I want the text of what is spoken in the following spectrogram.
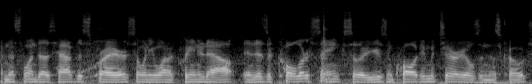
And this one does have the sprayer, so when you want to clean it out, it is a Kohler sink, so they're using quality materials in this coach.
